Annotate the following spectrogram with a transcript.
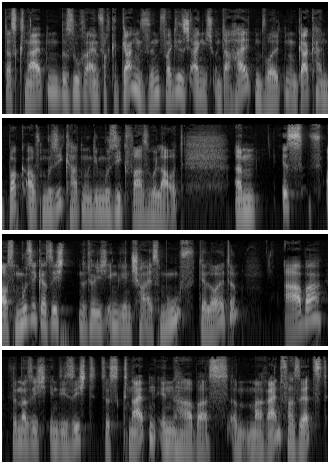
dass Kneipenbesucher einfach gegangen sind, weil die sich eigentlich unterhalten wollten und gar keinen Bock auf Musik hatten und die Musik war so laut. Ähm, ist aus Musikersicht natürlich irgendwie ein scheiß Move der Leute. Aber wenn man sich in die Sicht des Kneipeninhabers ähm, mal reinversetzt,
